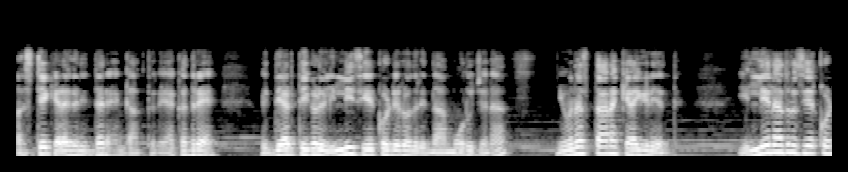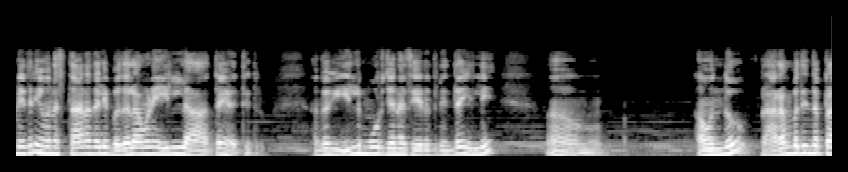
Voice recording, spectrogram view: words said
ಅಷ್ಟೇ ಕೆಳಗಿನಿಂದ ರ್ಯಾಂಕ್ ಆಗ್ತದೆ. ಯಾಕಂದರೆ ವಿದ್ಯಾರ್ಥಿಗಳು ಇಲ್ಲಿ ಸೇರ್ಕೊಂಡಿರೋದ್ರಿಂದ ಮೂರು ಜನ, ಇವನ ಸ್ಥಾನ ಕೆಳಗಿಳಿಯುತ್ತೆ. ಇಲ್ಲೇನಾದರೂ ಸೇರ್ಕೊಂಡಿದ್ರೆ ಇವನ ಸ್ಥಾನದಲ್ಲಿ ಬದಲಾವಣೆ ಇಲ್ಲ ಅಂತ ಹೇಳ್ತಿದ್ರು. ಹಾಗಾಗಿ ಇಲ್ಲಿ ಮೂರು ಜನ ಸೇರೋದ್ರಿಂದ ಇಲ್ಲಿ ಒಂದು ಪ್ರಾರಂಭದಿಂದ ಪ್ರ,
